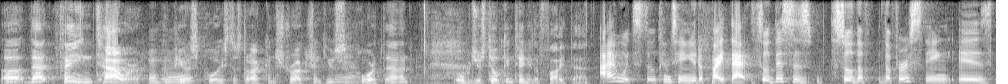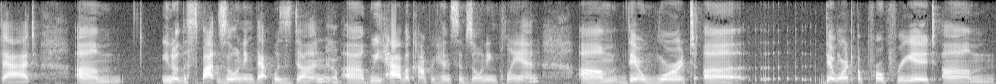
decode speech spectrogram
Uh, that Fane Tower appears poised to start construction. Do you support that, or would you still continue to fight that? I would still continue to fight that. So this is so the the first thing is that. Um, you know the spot zoning that was done. Yep. Uh, we have a comprehensive zoning plan. Um, there weren't uh, there weren't appropriate um,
